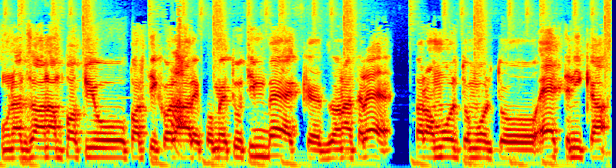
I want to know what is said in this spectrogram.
una zona un po' più particolare come Tutinbeck, zona 3, però molto molto etnica,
